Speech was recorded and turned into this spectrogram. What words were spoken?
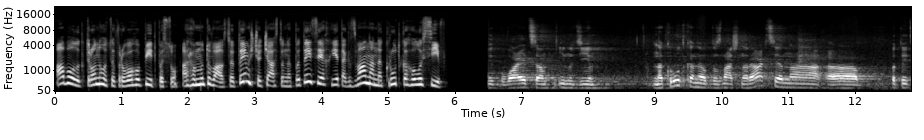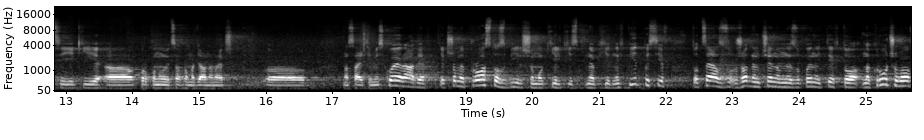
або електронного цифрового підпису. Аргументував це тим, що часто на петиціях є так звана накрутка голосів. Відбувається іноді накрутка, неоднозначна реакція на е, петиції, які е, пропонуються громадянами е, на сайті міської ради. Якщо ми просто збільшимо кількість необхідних підписів, то це жодним чином не зупинить тих, хто накручував.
